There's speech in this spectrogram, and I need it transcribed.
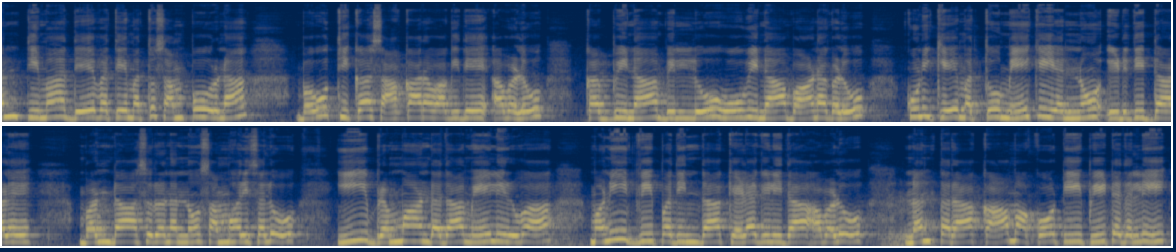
ಅಂತಿಮ ದೇವತೆ ಮತ್ತು ಸಂಪೂರ್ಣ ಭೌತಿಕ ಸಾಕಾರವಾಗಿದೆ. ಅವಳು ಕಬ್ಬಿನ, ಬಿಲ್ಲು, ಹೂವಿನ ಬಾಣಗಳು, ಕುಣಿಕೆ ಮತ್ತು ಮೇಕೆಯನ್ನು ಹಿಡಿದಿದ್ದಾಳೆ. ಬಂಡಾಸುರನನ್ನು ಸಂಹರಿಸಲು ಈ ಬ್ರಹ್ಮಾಂಡದ ಮೇಲಿರುವ ಮಣಿದ್ವೀಪದಿಂದ ಕೆಳಗಿಳಿದ ಅವಳು ನಂತರ ಕಾಮಕೋಟಿ ಪೀಠದಲ್ಲಿ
